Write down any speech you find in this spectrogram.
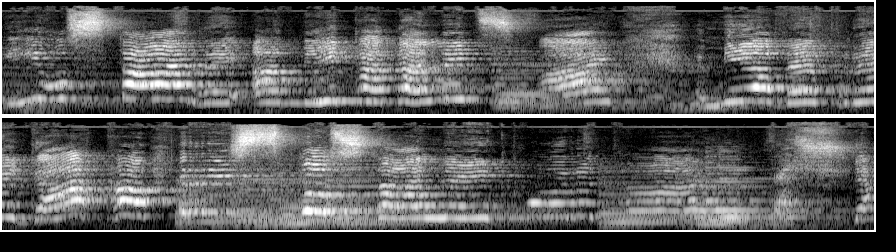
Io stare amica dalle zwei, mi ave pregata risposta lei portare. Was? Ja.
